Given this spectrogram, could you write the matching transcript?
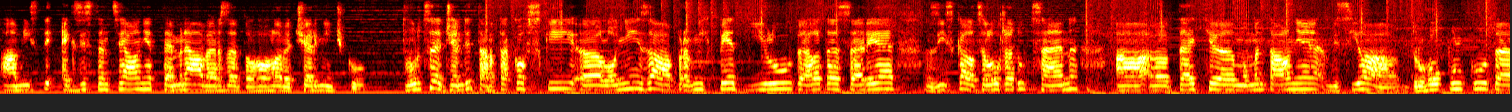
a místy existenciálně temná verze tohohle večerníčku. Tvůrce Jendy Tartakovský eh, loni za prvních pět dílů téhleté série získal celou řadu cen a eh, teď eh, momentálně vysílá druhou půlku té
